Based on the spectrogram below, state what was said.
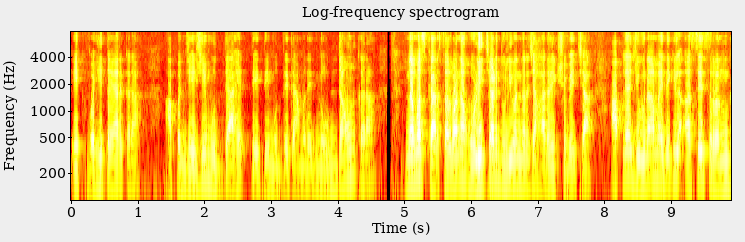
एक वही तयार करा. आपण जे जे मुद्दे आहेत ते ते मुद्दे त्यामध्ये नोट डाऊन करा. नमस्कार सर्वांना होळीच्या आणि धुलीवंदनाच्या हार्दिक शुभेच्छा. आपल्या जीवनामध्ये देखील असेच रंग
